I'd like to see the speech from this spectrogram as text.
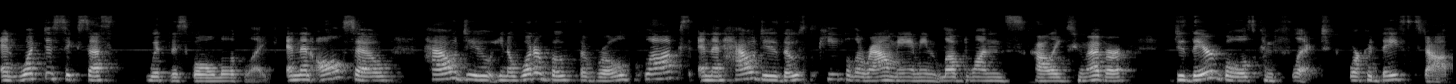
and what does success with this goal look like, and then also how do you know what are both the roadblocks? And then how do those people around me i mean loved ones colleagues whomever do their goals conflict? Or could they stop?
